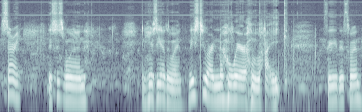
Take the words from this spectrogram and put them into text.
sorry, this is one. And here's the other one. These two are nowhere alike. See this one?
